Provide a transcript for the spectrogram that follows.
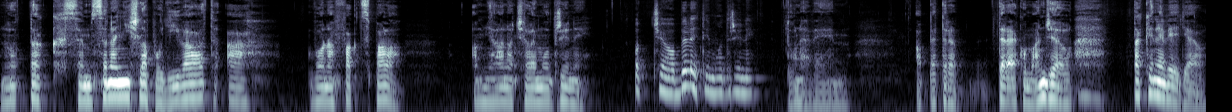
No tak jsem se na ní šla podívat a ona fakt spala. A měla na čele modřiny. Od čeho byly ty modřiny? To nevím. A Petr, teda jako manžel, taky nevěděl.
